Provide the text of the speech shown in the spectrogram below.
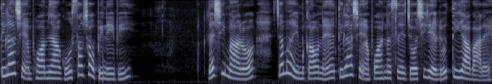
သီလရှင်အဖွားများကိုစောင့်ရှောက်ပေးနေပြီး လက်ရှိမှာတော့ကျမကြီးမကောင်းတဲ့သီလရှင်အဖွား20ကျော်ရှိတယ်လို့သိရပါတယ်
